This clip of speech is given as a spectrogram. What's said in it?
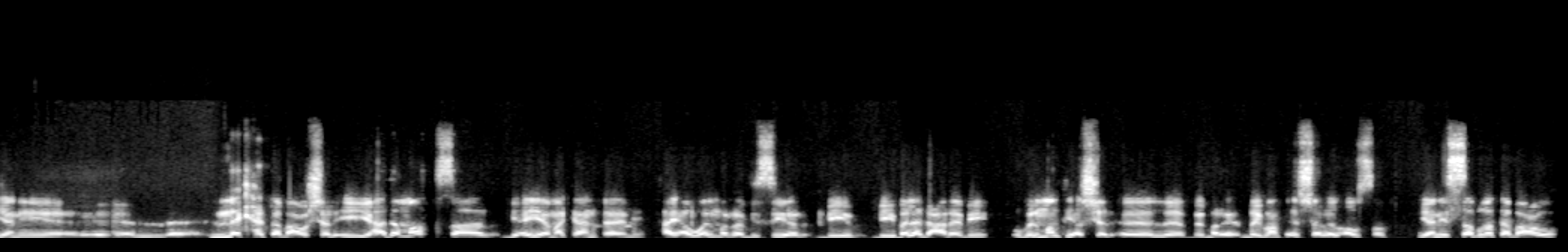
يعني النكهة تبعه شرقية. هذا ما صار بأي مكان ثاني هاي أول مرة بيصير ببلد عربي وبالمنطقة الشرق بمنطقة الشرق الأوسط. يعني الصبغة تبعه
